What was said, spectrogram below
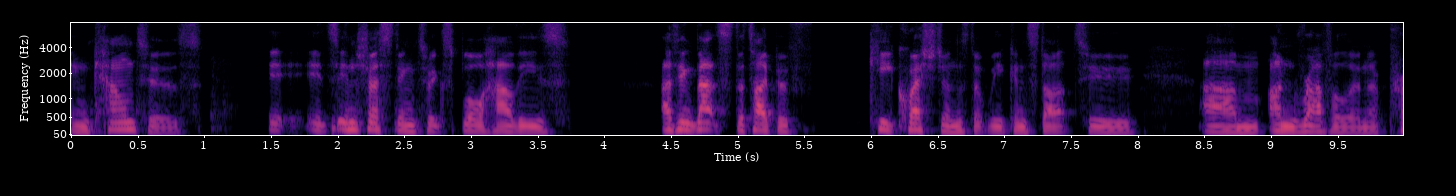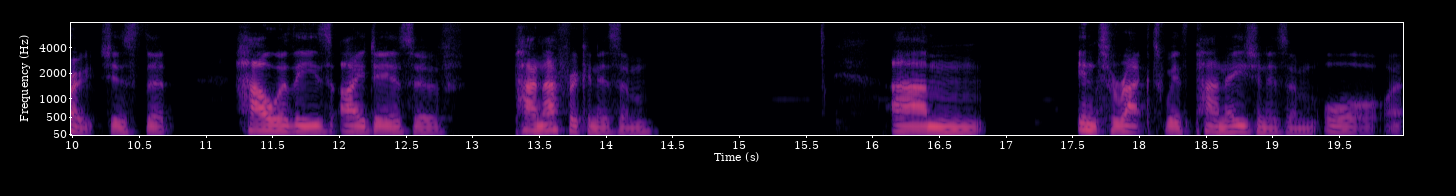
encounters, it, it's interesting to explore how these. I think that's the type of key questions that we can start to um, unravel and approach. Is that how are these ideas of Pan Africanism um, interact with Pan Asianism or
